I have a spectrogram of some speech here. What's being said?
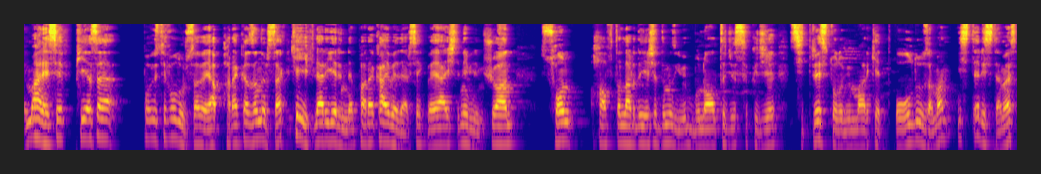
Maalesef piyasa pozitif olursa veya para kazanırsak keyifler yerinde. Para kaybedersek veya işte ne bileyim şu an son haftalarda yaşadığımız gibi bunaltıcı, sıkıcı, stres dolu bir market olduğu zaman ister istemez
